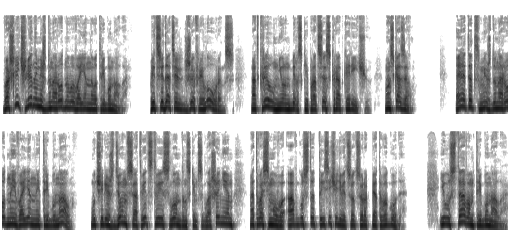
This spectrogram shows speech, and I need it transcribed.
Вошли члены Международного военного трибунала. Председатель Джеффри Лоуренс открыл Нюрнбергский процесс краткой речью. Он сказал, «Этот Международный военный трибунал учрежден в соответствии с Лондонским соглашением от 8 августа 1945 года и уставом трибунала,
